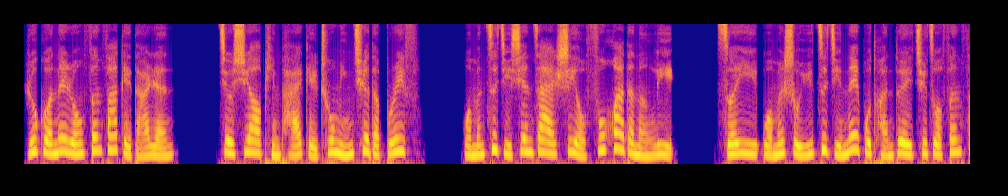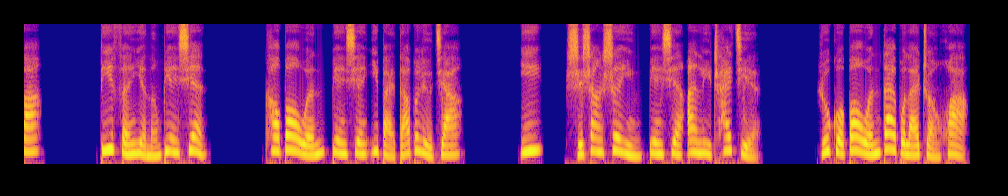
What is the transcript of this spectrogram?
如果内容分发给达人，就需要品牌给出明确的 brief。我们自己现在是有孵化的能力，所以我们属于自己内部团队去做分发。低粉也能变现，靠爆文变现一百 W 加一。时尚摄影变现案例拆解：如果爆文带不来转化，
